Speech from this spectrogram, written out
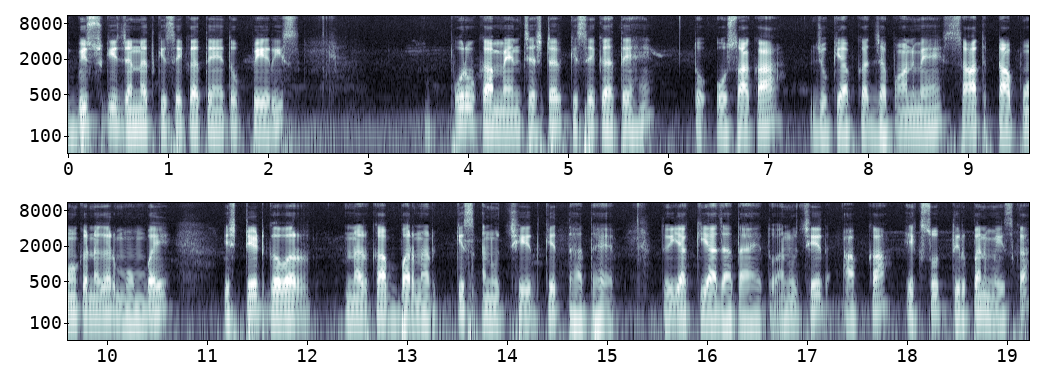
विश्व की जन्नत किसे कहते हैं तो पेरिस, पूर्व का मैनचेस्टर किसे कहते हैं तो ओसाका, जो कि आपका जापान में है, सात टापुओं का नगर, मुंबई, स्टेट गवर्नर का बर्नर किस अनुच्छेद के तहत है? तो यह किया जाता है तो अनुच्छेद आपका एक सौ तिरपन में इसका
